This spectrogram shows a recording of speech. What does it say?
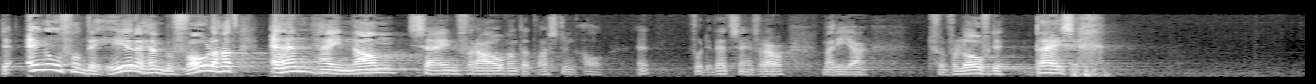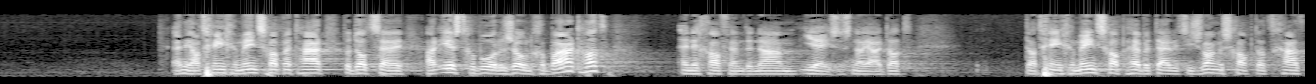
de engel van de Heere hem bevolen had. En hij nam zijn vrouw, want dat was toen al voor de wet zijn vrouw, Maria, zijn verloofde, bij zich. En hij had geen gemeenschap met haar totdat zij haar eerstgeboren zoon gebaard had. En hij gaf hem de naam Jezus. Nou ja, dat, dat geen gemeenschap hebben tijdens die zwangerschap, dat gaat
